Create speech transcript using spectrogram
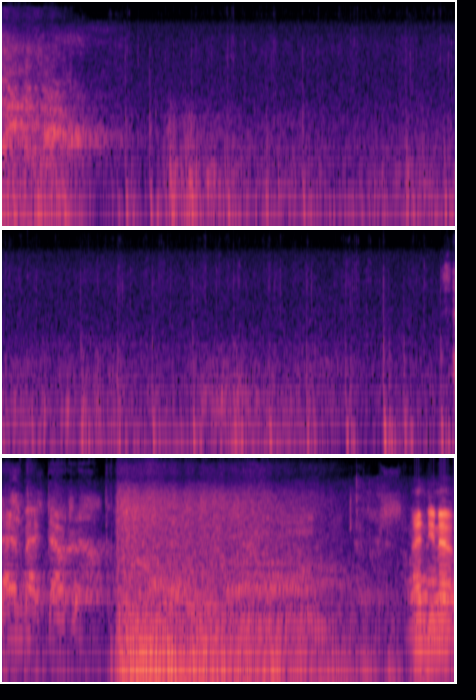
Down to target. Stand back, Delta. And you know,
